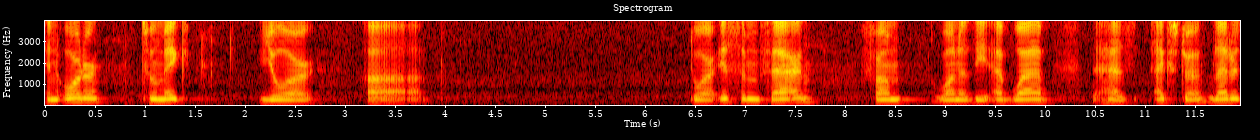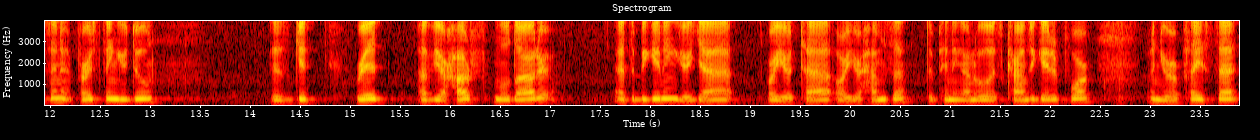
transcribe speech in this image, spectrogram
in order to make your uh, or ism fa'il from one of the abwab that has extra letters in it, first thing you do is get rid of your harf mudari at the beginning, your ya or your ta or your hamza, depending on who it's conjugated for, and you replace that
